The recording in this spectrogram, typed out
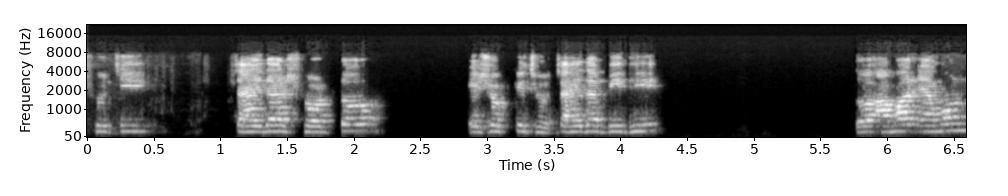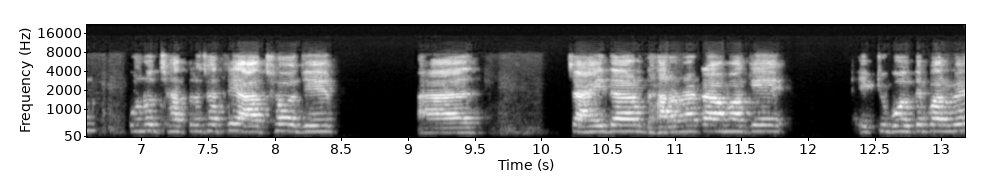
সূচি, চাহিদার শর্ত, এসব কিছু, চাহিদা বিধি। তো আমার এমন কোন ছাত্রছাত্রী আছো যে চাহিদার ধারণাটা আমাকে একটু বলতে পারবে?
